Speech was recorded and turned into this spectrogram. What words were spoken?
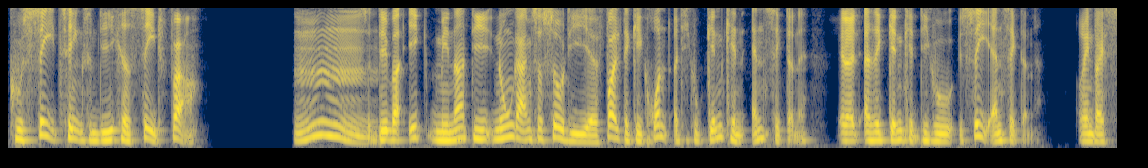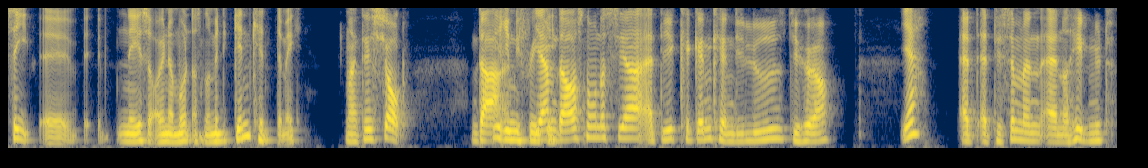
kunne se ting, som de ikke havde set før. Mm. Så det var ikke minder. De, nogle gange så så de øh, folk, der gik rundt, og de kunne genkende ansigterne. Eller altså ikke genkende, de kunne se ansigterne. Og rent faktisk se øh, næse, øjne og mund og sådan noget, men de genkendte dem ikke. Nej, det er sjovt. Der, Det er rimelig freaky. Jamen, der er også nogen, der siger, at de ikke kan genkende de lyde, de hører. Ja, At, at de simpelthen er noget helt nyt.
